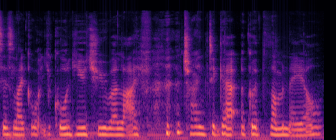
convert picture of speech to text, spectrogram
this is like what you call YouTuber life, trying to get a good thumbnail.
